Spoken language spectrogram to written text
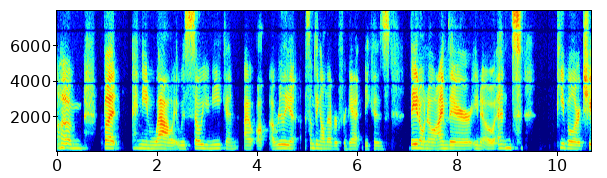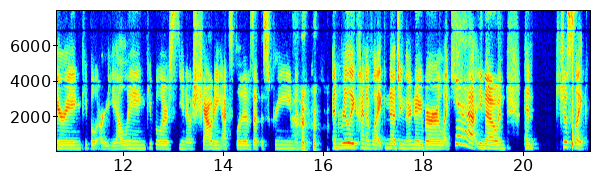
Um, but I mean, wow, it was so unique and I, I really something I'll never forget because they don't know I'm there, you know, and people are cheering, people are yelling, people are, you know, shouting expletives at the screen and and really kind of like nudging their neighbor like, yeah, you know, and and just like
